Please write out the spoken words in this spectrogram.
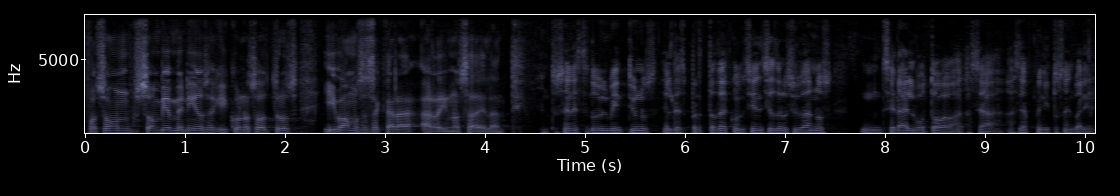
pues son, son bienvenidos aquí con nosotros y vamos a sacar a, a Reynosa adelante. Entonces, en este 2021, el despertar de conciencias de los ciudadanos será el voto hacia, hacia Benito Sáenz eh,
